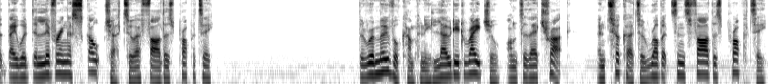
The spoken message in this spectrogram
that they were delivering a sculpture to her father's property. The removal company loaded Rachel onto their truck and took her to Robertson's father's property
